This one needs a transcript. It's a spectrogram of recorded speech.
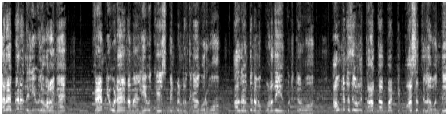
நிறைய பேர் இந்த லீவ்ல வராங்க. ஃபேமிலியோட நம்ம லீவுக்கு ஸ்பெண்ட் பண்றதுக்காக வருவோம். அதுல வந்து நம்ம குழந்தையும் கூட்டிட்டு வருவோம். அவங்க என்ன செய்வாங்க? தாத்தா பாட்டி பாசத்துல வந்து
